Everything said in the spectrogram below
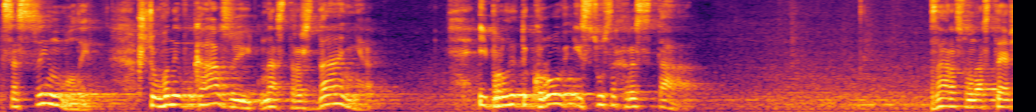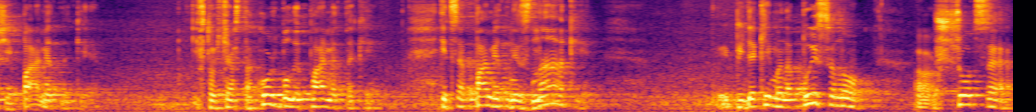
Це символи, що вони вказують на страждання і пролиту кров Ісуса Христа. Зараз у нас теж є пам'ятники, і в той час також були пам'ятники. І це пам'ятні знаки, під якими написано, що це,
